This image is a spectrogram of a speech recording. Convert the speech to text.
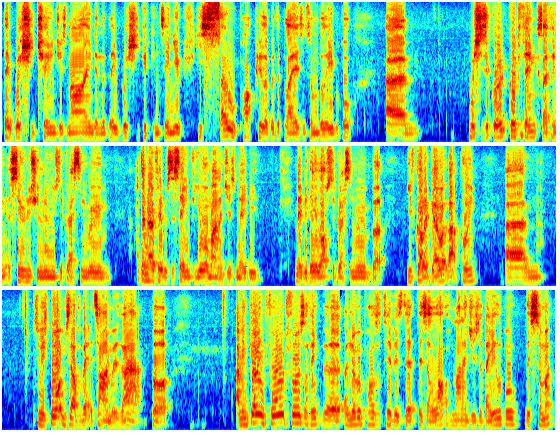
they wish he'd change his mind and that they wish he could continue. He's so popular with the players; it's unbelievable. Um, which is a good good thing because I think as soon as you lose the dressing room, I don't know if it was the same for your managers. Maybe maybe they lost the dressing room, but you've got to go at that point. Um, so he's bought himself a bit of time with that. But I mean, going forward for us, I think the another positive is that there's a lot of managers available this summer.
